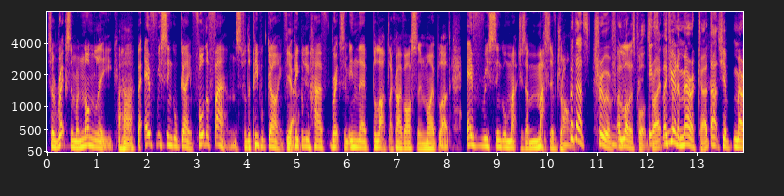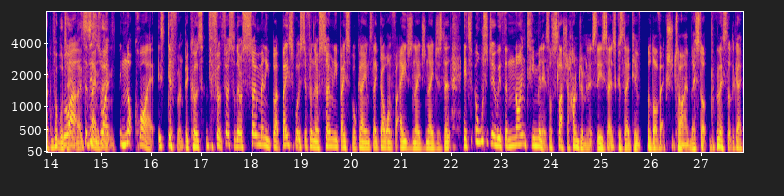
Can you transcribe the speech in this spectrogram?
So Wrexham are non-league, Uh-huh. but every single game for the fans, for the people going, for Yeah. the people who have Wrexham in their blood, like I have Arsenal in my blood, every single match is a massive drama. But that's true of a lot of sports, It's right? Like if you're in America, that's your American football team. Right, It's so the this same is thing. it's not quite. It's different because f- first of all, there are so many. Like baseball is different. There are so many baseball games. They go on for ages and ages and ages. That it's all to do with the ninety minutes or slash hundred minutes these days because they give a lot of extra time. They stop when they stop the game.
